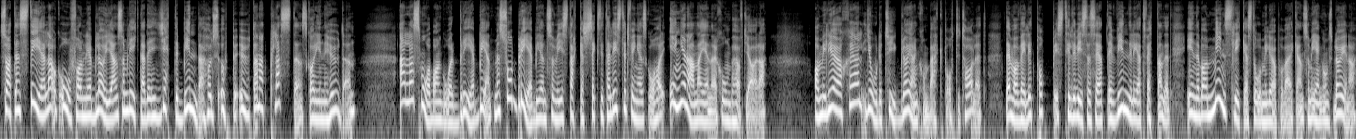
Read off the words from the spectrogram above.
så att den stela och oformliga blöjan som liknade en jättebinda hölls uppe utan att plasten skar in i huden. Alla småbarn går bredbent, men så bredbent som vi stackars 60-talister tvingades gå har ingen annan generation behövt göra. Av miljöskäl gjorde tygblöjan comeback på 80-talet. Den var väldigt poppis till det visade sig att det evinnerliga tvättandet innebar minst lika stor miljöpåverkan som engångsblöjorna,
